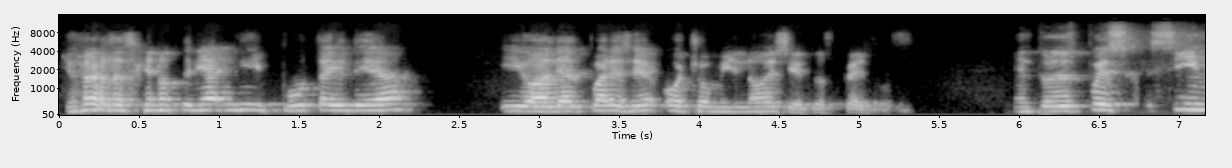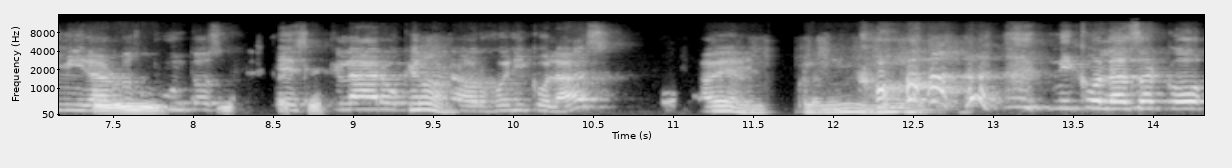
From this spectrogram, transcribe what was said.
Yo la verdad es que no tenía ni puta idea y vale al parecer 8.900 pesos. Entonces, pues, sin mirar los Uy, puntos, fíjate. es claro que el No. ganador fue Nicolás. A ver, Nicolás, sacó,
